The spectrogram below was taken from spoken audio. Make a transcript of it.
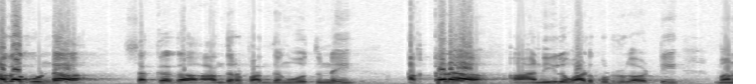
ఆగకుండా చక్కగా ఆంధ్ర ప్రాంతం పోతున్నాయి. అక్కడ ఆ నీళ్ళు వాడుకుంటారు కాబట్టి మన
